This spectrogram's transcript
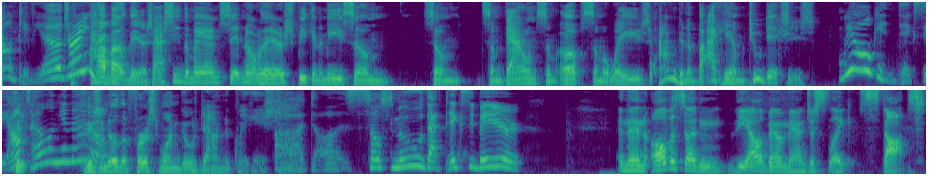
I'll give you a drink. How about this? I see the man sitting over there speaking to me some some some downs, some ups, some aways. I'm gonna buy him two Dixies. We Dixie. I'm telling you now. Because you know the first one goes down the quickest. Oh, it does. So smooth, that Dixie beer. And then all of a sudden, the Alabama man just like stops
